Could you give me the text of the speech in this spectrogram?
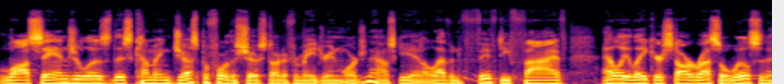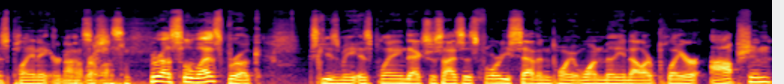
Los Angeles. This coming just before the show started from Adrian Wojnarowski at 11:55. LA Lakers star Russell Wilson is planning, or not Russell Russell, Russell Westbrook, excuse me, is planning to exercise his $47.1 million player option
